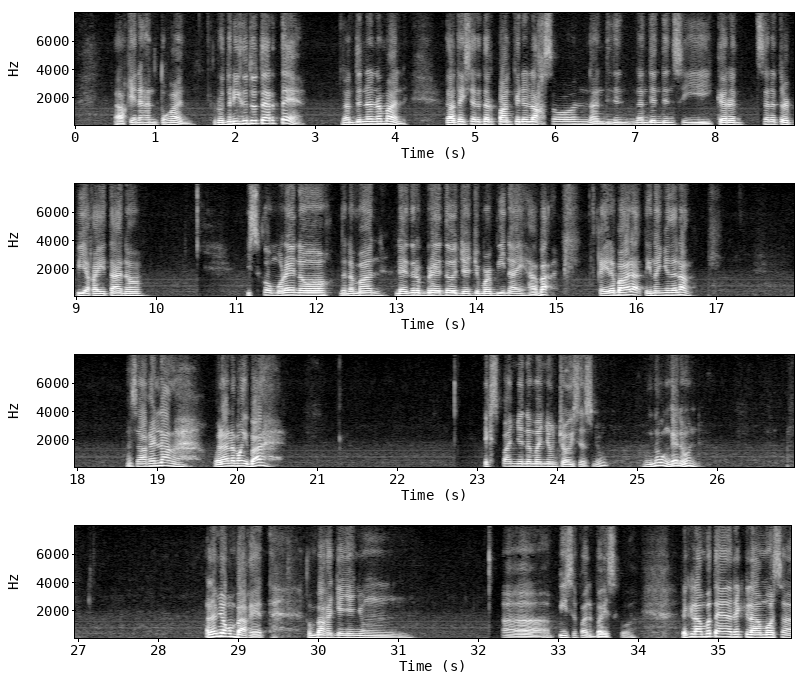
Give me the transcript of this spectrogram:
Uh, kinahantungan. Rodrigo Duterte, nandun na naman. Dating Senator Panfilo Lacson, nandun, nandun din si current Senator Pia Cayetano, Isko Moreno na naman, Len Robredo, Jejo Marbina ay haba. Kayo na bahala, tingnan nyo na lang. Sa akin lang, wala na bang iba? Expand nyo naman yung choices nyo. Huwag naman ganun. Alam nyo kung bakit? Kung bakit ganyan yung uh, piece of advice ko. Reklamo tayo ng reklamo sa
